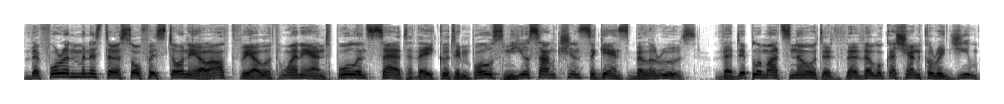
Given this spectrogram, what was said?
The foreign ministers of Estonia, Latvia, Lithuania, and Poland said they could impose new sanctions against Belarus. The diplomats noted that the Lukashenko regime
